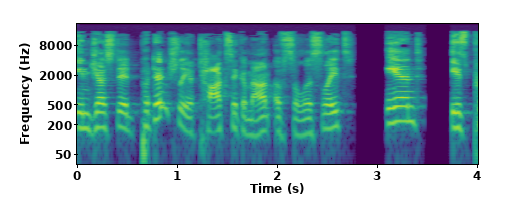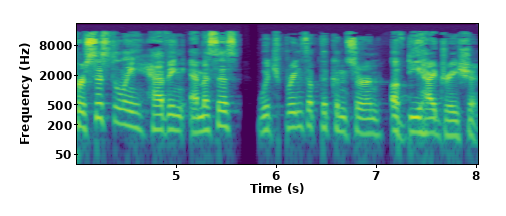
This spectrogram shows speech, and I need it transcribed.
ingested potentially a toxic amount of salicylates, and is persistently having emesis, which brings up the concern of dehydration.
